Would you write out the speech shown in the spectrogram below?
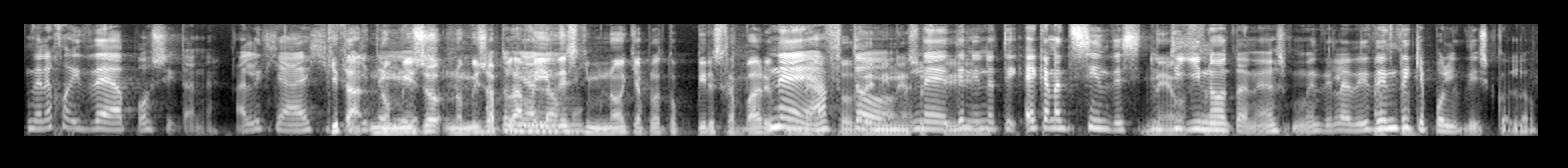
δεν έχω ιδέα πώς ήταν. Αλήθεια, έχει Κοίτα, φύγει νομίζω, τελείως νομίζω από το απλά με μυαλό είδες μου. γυμνό και απλά το πήρες χαμπάρι ότι Ναι, ναι, αυτό. δεν είναι σωστή. ναι, δεν είναι ότι έκανα τη σύνδεση του Ναι, τι αυτό. γινόταν, ας πούμε. Δηλαδή δεν ήταν και πολύ δύσκολο.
